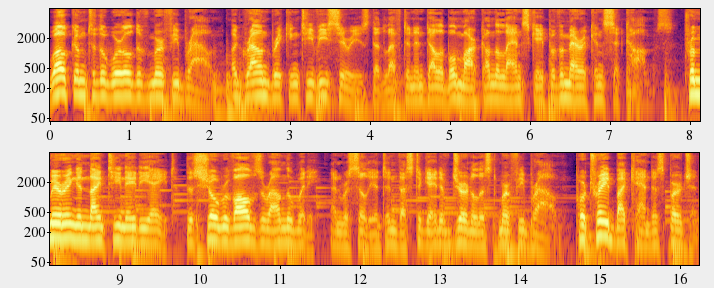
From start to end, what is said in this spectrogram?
Welcome to the world of Murphy Brown, a groundbreaking TV series that left an indelible mark on the landscape of American sitcoms. Premiering in 1988, this show revolves around the witty and resilient investigative journalist Murphy Brown, portrayed by Candice Bergen.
